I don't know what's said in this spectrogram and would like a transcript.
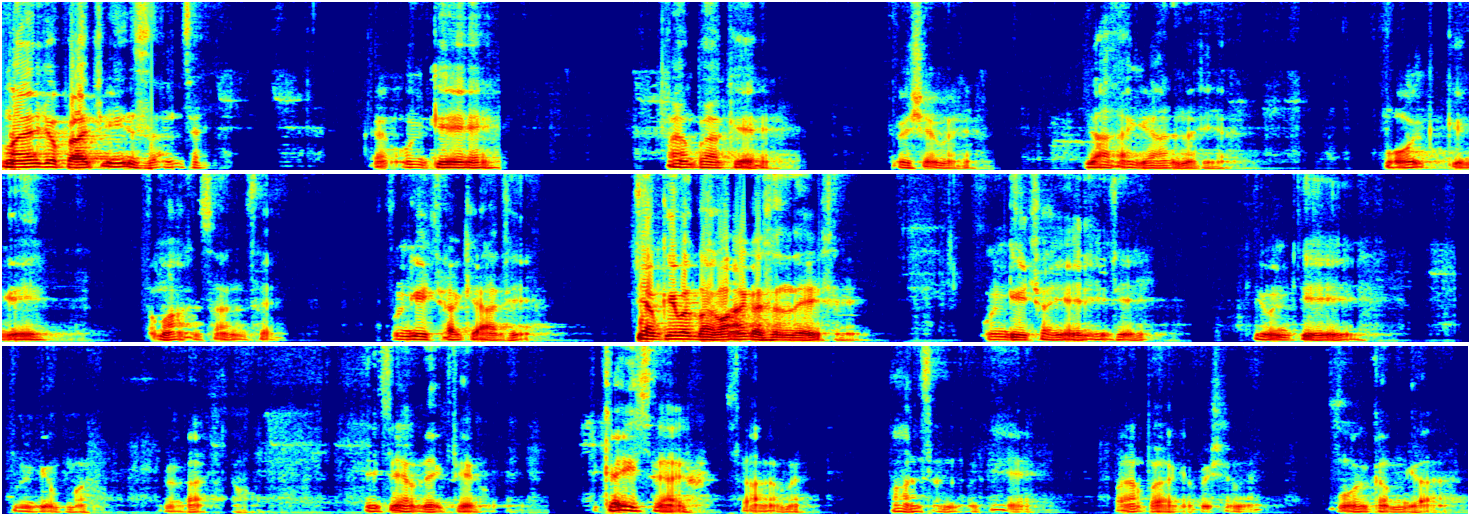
हमारे जो प्राचीन संत हैं उनके परंपरा के विषय में ज़्यादा ज्ञान नहीं है वो क्योंकि महान संत थे उनकी इच्छा क्या थी? कि हम केवल भगवान का संदेश है। उनकी इच्छा ये नहीं थी कि उनकी, उनके इसे हम देखते हो। कई सालों में महान संतों की परंपरा के विषय में बहुत कम ज्ञान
